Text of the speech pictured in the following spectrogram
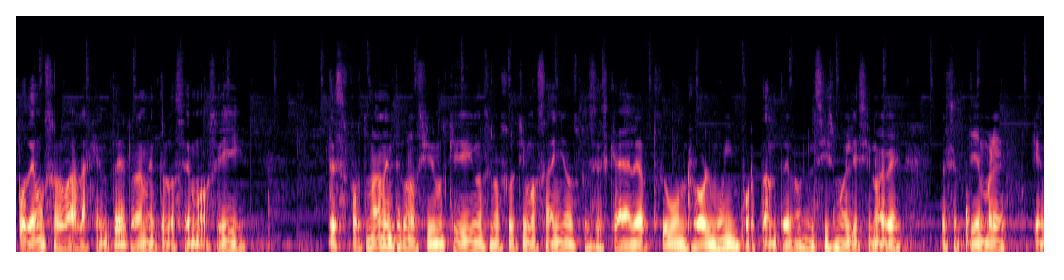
podemos salvar a la gente, realmente lo hacemos. Y desafortunadamente con los sismos que vivimos en los últimos años, pues Sky Alert tuvo un rol muy importante ¿no? en el sismo del 19 de septiembre, que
